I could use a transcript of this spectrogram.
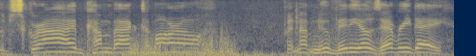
subscribe, come back tomorrow. Putting up new videos every day.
